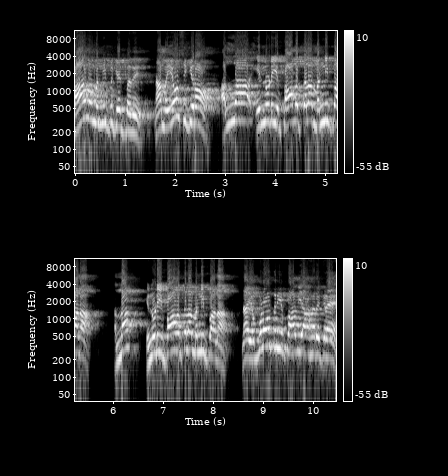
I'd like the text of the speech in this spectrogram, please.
பாவ மன்னிப்பு கேட்பது. நாம யோசிக்கிறோம் அல்லாஹ் என்னுடைய பாவத்தெல்லாம் மன்னிப்பானா? அல்லாஹ் என்னுடைய பாவத்தெல்லாம் மன்னிப்பானா? நான் எவ்வளவு பெரிய பாவியாக இருக்கிறேன்?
